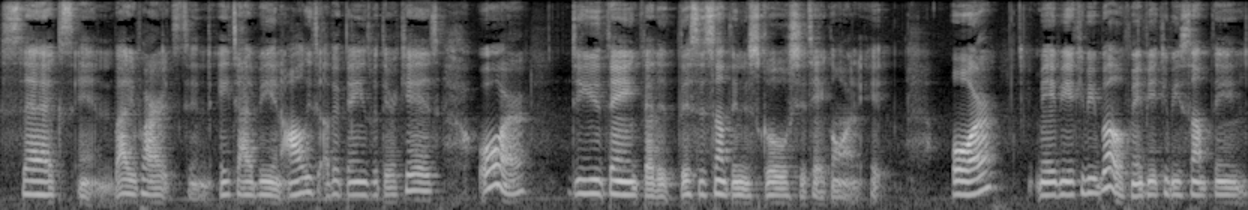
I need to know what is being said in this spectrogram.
sex and body parts and HIV and all these other things with their kids? Or do you think that it, this is something the school should take on? It, or maybe it could be both. Maybe it could be something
